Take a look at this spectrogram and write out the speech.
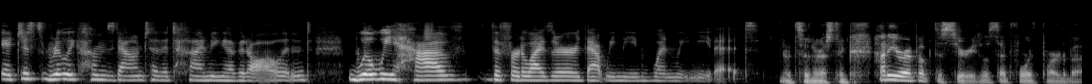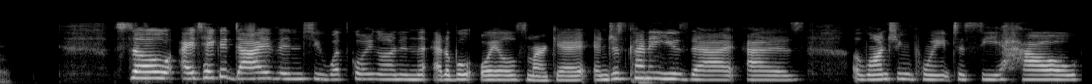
It just really comes down to the timing of it all. And will we have the fertilizer that we need when we need it? That's interesting. How do you wrap up the series? What's that fourth part about? So I take a dive into what's going on in the edible oils market and just kind of use that as a launching point to see how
